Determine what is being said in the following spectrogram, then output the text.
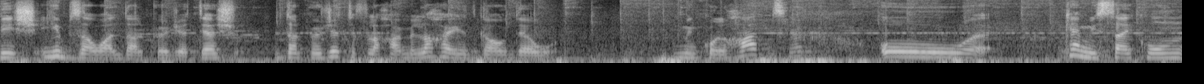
biex jibżgħu għal dal-proġetti għax dal-proġetti fl-aħħar mill-aħħar jitgawdew minn kulħadd u kemm jista' jkun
